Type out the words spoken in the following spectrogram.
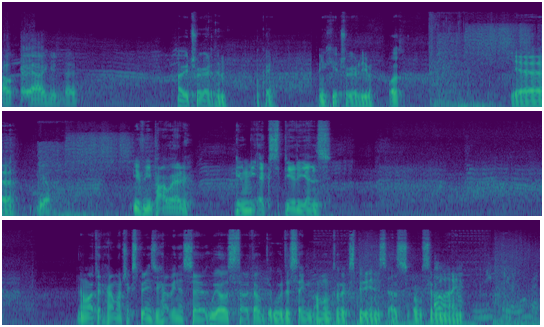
Okay, yeah, he's dead. Oh, you triggered him. Okay. I mean, he triggered you. What? Yeah. Yep. Give me power. Give me experience. No matter how much experience you have in a cell, we all start out with the same amount of experience as 079. Nuclear warhead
